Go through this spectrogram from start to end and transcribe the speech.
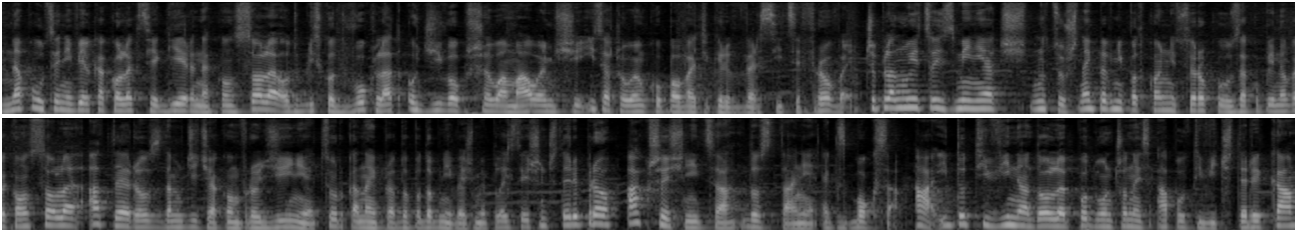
Na półce niewielka kolekcja gier na konsolę od blisko dwóch lat o dziwo dziwo przełamałem się i zacząłem kupować gry w wersji cyfrowej. Czy planuję coś zmieniać? No cóż, najpewniej pod koniec roku zakupię nowe konsole, a te rozdam dzieciakom w rodzinie. Córka najprawdopodobniej weźmie PlayStation 4 Pro, a chrześnica dostanie Xboxa. A i do TV na dole podłączone jest Apple TV 4K.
